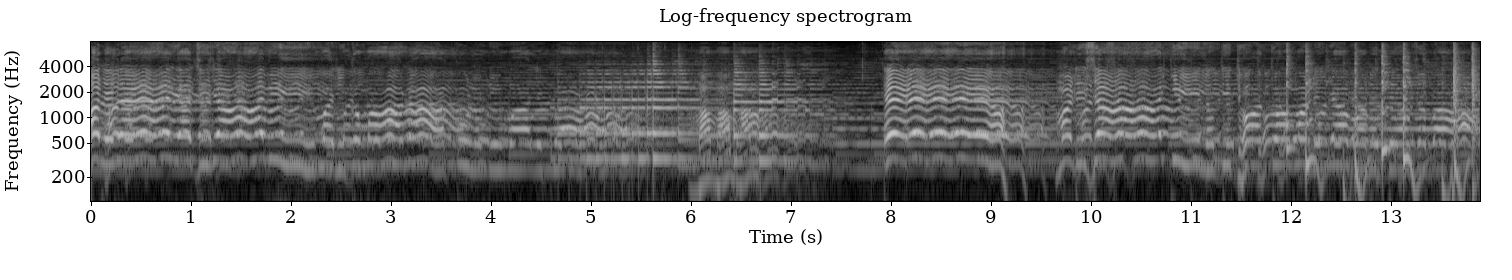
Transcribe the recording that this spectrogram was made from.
હર રે યજ જાવી મરી કમારા કુળની માલિકા. મામા, મા. એ મરી જાગી નથી ધોતો મરી જાવણ તે સબા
